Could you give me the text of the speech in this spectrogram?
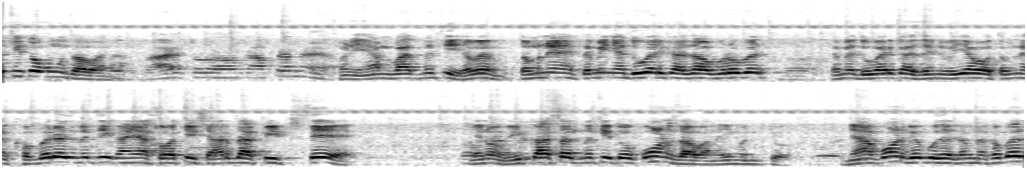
નથી તો શું થવાના પણ એમ વાત નથી. હવે તમને તમે ત્યાં દ્વારકા જાઓ બરોબર? તમે દ્વારકા જઈને વહી આવો તમને ખબર જ નથી કે અહીંયા સોથી શારદા પીઠ છે. એનો વિકાસ જ નથી તો કોણ જવાના એ મને કહો. ત્યાં કોણ ભેગું થાય તમને ખબર?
